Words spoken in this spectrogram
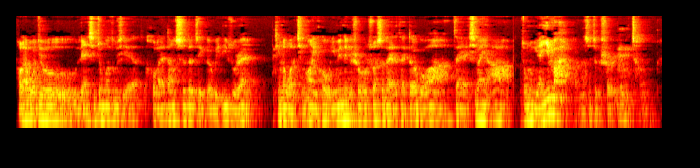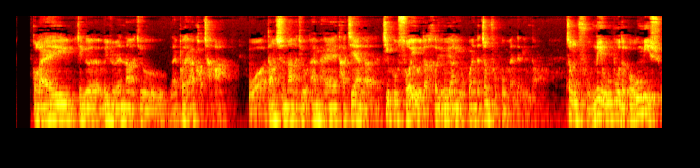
后来我就联系中国足协，后来当时的这个韦迪主任听了我的情况以后，因为那个时候说实在的，在德国啊，在西班牙啊，种种原因吧，反正是这个事儿也没成。后来，这个韦主任呢就来葡萄牙考察，我当时呢就安排他见了几乎所有的和留洋有关的政府部门的领导，政府内务部的国务秘书、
